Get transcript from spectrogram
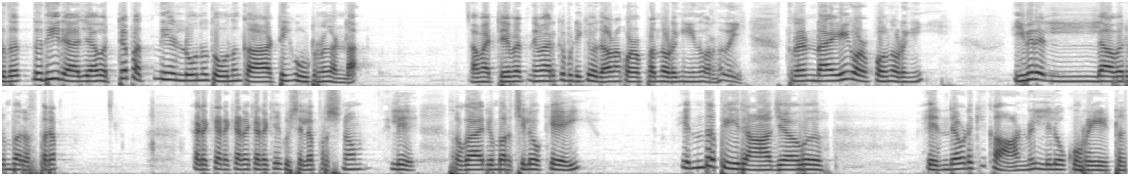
കൃതജ്ഞതി രാജാവ് ഒറ്റ പത്നിയുള്ളൂ എന്ന് തോന്നും കാട്ടി കൂട്ടണ് കണ്ട. ആ മറ്റേ പത്നിമാർക്ക് പിടിക്കും. ഇതാണ് കുഴപ്പം തുടങ്ങി എന്ന് പറഞ്ഞതേ. ഇത്ര ഉണ്ടായി കുഴപ്പം തുടങ്ങി. ഇവരെല്ലാവരും പരസ്പരം ഇടയ്ക്കിടയ്ക്ക് ഇടയ്ക്കിടയ്ക്ക് കുശല പ്രശ്നവും ഇല്ലേ? സ്വകാര്യം പറച്ചിലൊക്കെ ആയി. എന്താ ഈ രാജാവ്? എന്റെ അവിടേക്ക് കാണുന്നില്ലല്ലോ കുറേയിട്ട്.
